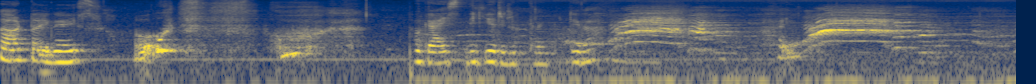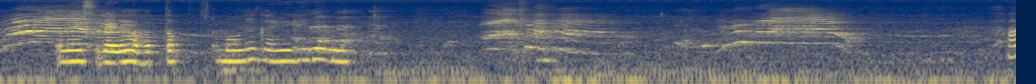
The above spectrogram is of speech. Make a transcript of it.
കാട്ടായി ഗൈസ് ഓ. ഗൈസ് നീ ഒരു ലുക്ക് കിട്ടിയതാ. വെള്ളം മൊത്തം മുഖം കഴുകിയതേ ഉള്ളൂ. ഹാ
